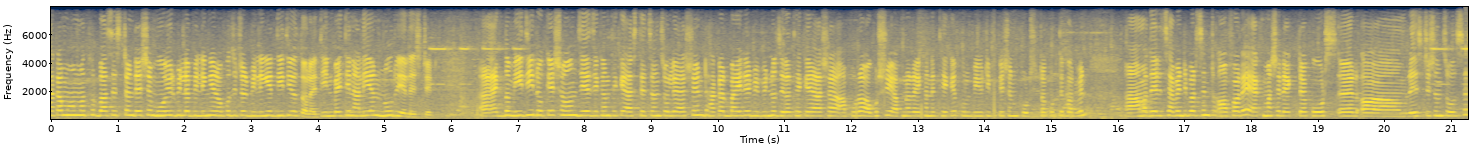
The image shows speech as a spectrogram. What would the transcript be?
ঢাকা মোহাম্মদপুর বাস স্ট্যান্ডে এসে ময়ূরবিলা বিল্ডিংয়ের অপোজিটের বিল্ডিংয়ের দ্বিতীয় তলায়, তিন বাই তিন আলিয়ান নূর রিয়েল এস্টেট। একদম ইজি লোকেশন যে যেখান থেকে আসতে চান চলে আসেন। ঢাকার বাইরে বিভিন্ন জেলা থেকে আসা আপুরা অবশ্যই আপনারা এখানে থেকে ফুল বিউটিফিকেশন কোর্সটা করতে পারবেন। আমাদের সেভেন্টি পার্সেন্ট অফারে এক মাসের একটা কোর্স এর রেজিস্ট্রেশন চলছে।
